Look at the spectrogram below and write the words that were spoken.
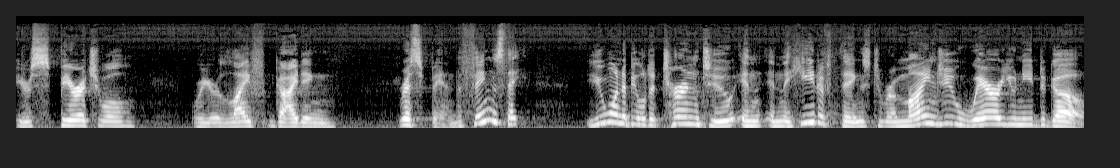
Your spiritual or your life guiding wristband? The things that you want to be able to turn to in, in the heat of things to remind you where you need to go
